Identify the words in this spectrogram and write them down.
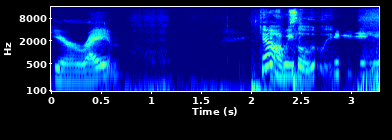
here, right? Yeah, if absolutely. See,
